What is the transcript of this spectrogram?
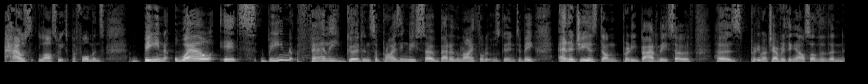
How's last week's performance been? Well, it's been fairly good and surprisingly so, better than I thought it was going to be. Energy has done pretty badly, so has pretty much everything else other than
